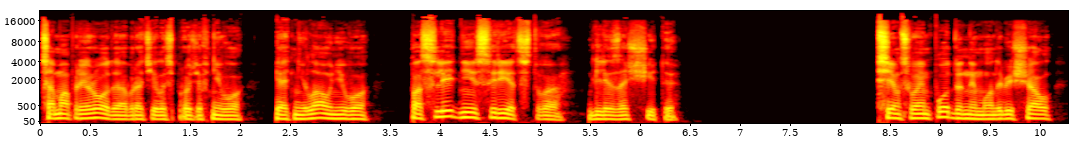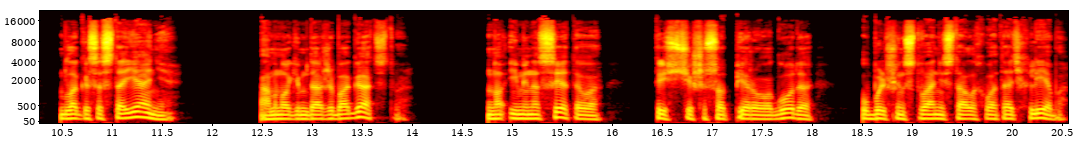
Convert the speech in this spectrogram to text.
Сама природа обратилась против него и отняла у него последние средства для защиты. Всем своим подданным он обещал благосостояние, а многим даже богатство. Но именно с этого 1601 года у большинства не стало хватать хлеба.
